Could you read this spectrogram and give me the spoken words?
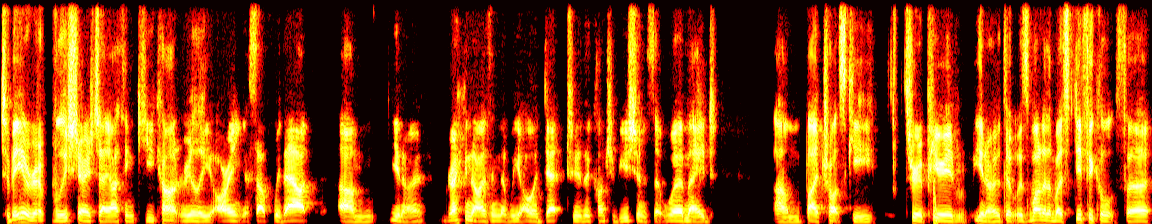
to be a revolutionary today, I think you can't really orient yourself without, um, you know, recognizing that we owe a debt to the contributions that were made um, by Trotsky through a period, you know, that was one of the most difficult for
